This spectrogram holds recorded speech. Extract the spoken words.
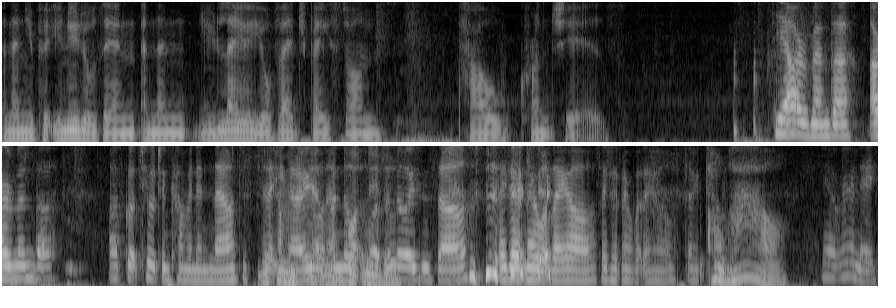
And then you put your noodles in, and then you layer your veg based on how crunchy it is. Yeah, I remember. I remember. I've got children coming in now, just to They're let you know what the, no- what the noises are. they don't know what they are. They don't know what they are. Don't tell Oh them. wow, Yeah, really.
